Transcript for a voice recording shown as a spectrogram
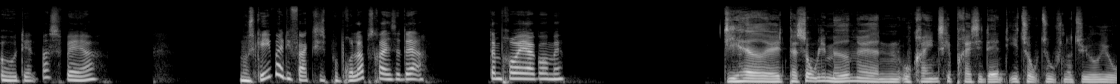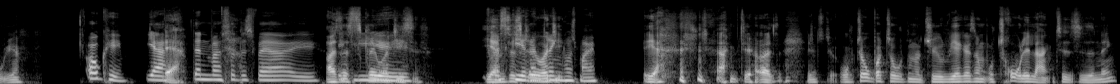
Åh, den var svær. Måske var de faktisk på bryllupsrejse der. Den prøver jeg at gå med. De havde et personligt møde med den ukrainske præsident i 2020, Julie. Okay, ja, Ja. den var så desværre øh, Og så skriver lige, de... Jamen, frisk i erindringen hos mig. Ja, det er også... Oktober 2020 virker som utrolig lang tid siden, ikke?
